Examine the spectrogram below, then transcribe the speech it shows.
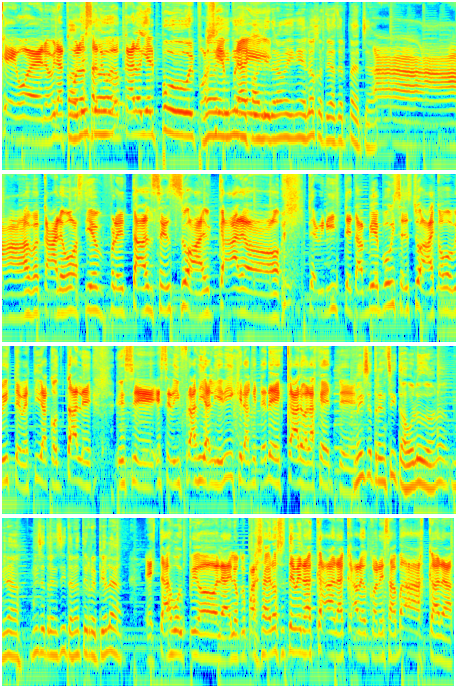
Qué bueno, mira cómo los Pablito. saludo, Caro, y el pulpo no me siempre guiñes, ahí. Pablito, no me guiñes el ojo, te voy a hacer percha. Ah, Caro, vos siempre tan sensual, Caro. Te viniste también muy sensual, como viniste vestida con tale ese, ese disfraz de alienígena que tenés, Caro, a la gente. Me hice trencitas, boludo, ¿no? Mirá, me hice trencitas, ¿no estoy repiola? Estás muy piola, y lo que pasa es que no se te ve la cara, Caro, con esa máscara.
